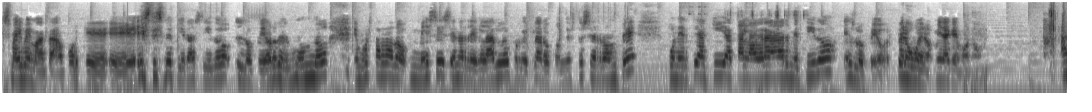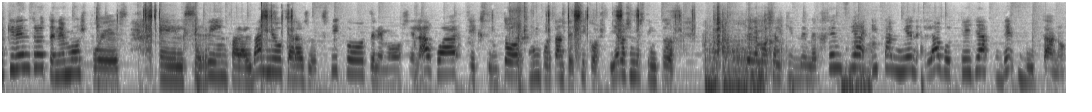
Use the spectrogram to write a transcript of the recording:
Smile me mata porque eh, este especiero ha sido lo peor del mundo. Hemos tardado meses en arreglarlo porque claro, cuando esto se rompe, ponerte aquí a taladrar metido es lo peor. Pero bueno, mira qué mono. Aquí dentro tenemos pues el serrín para el baño, que ahora os lo explico, tenemos el agua, extintor, muy importante chicos, pillaros un extintor, tenemos el kit de emergencia y también la botella de butano.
